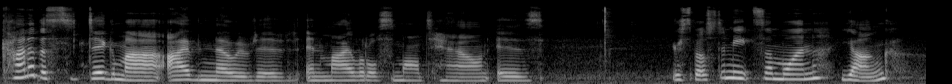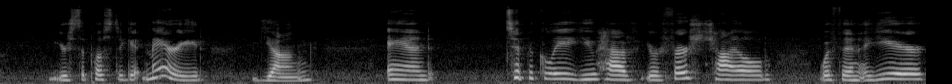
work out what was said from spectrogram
kind of the stigma I've noted in my little small town is you're supposed to meet someone young, you're supposed to get married young and typically you have your first child within a year,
